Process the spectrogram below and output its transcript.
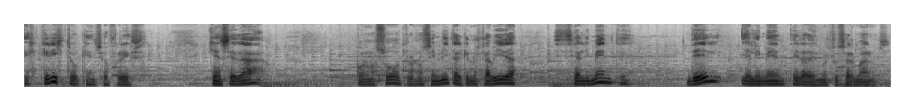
es Cristo quien se ofrece, quien se da por nosotros, nos invita a que nuestra vida se alimente de Él y alimente la de nuestros hermanos.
